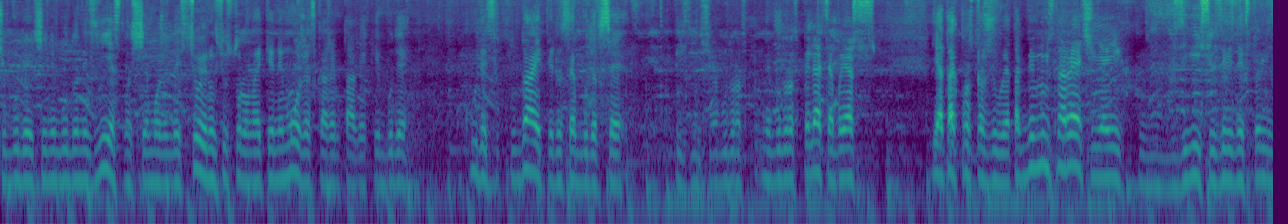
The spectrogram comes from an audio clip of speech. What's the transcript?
чи буде, чи не буде, незвісно. Ще може десь цього, ну всю сторону знайти не може, скажімо так, який буде кудись туди йти, ну це буде все пізніше. Я буду розп... не буду розпилятися, бо я ж я так просто живу. Я так дивлюсь на речі, я їх звісю з різних сторін,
